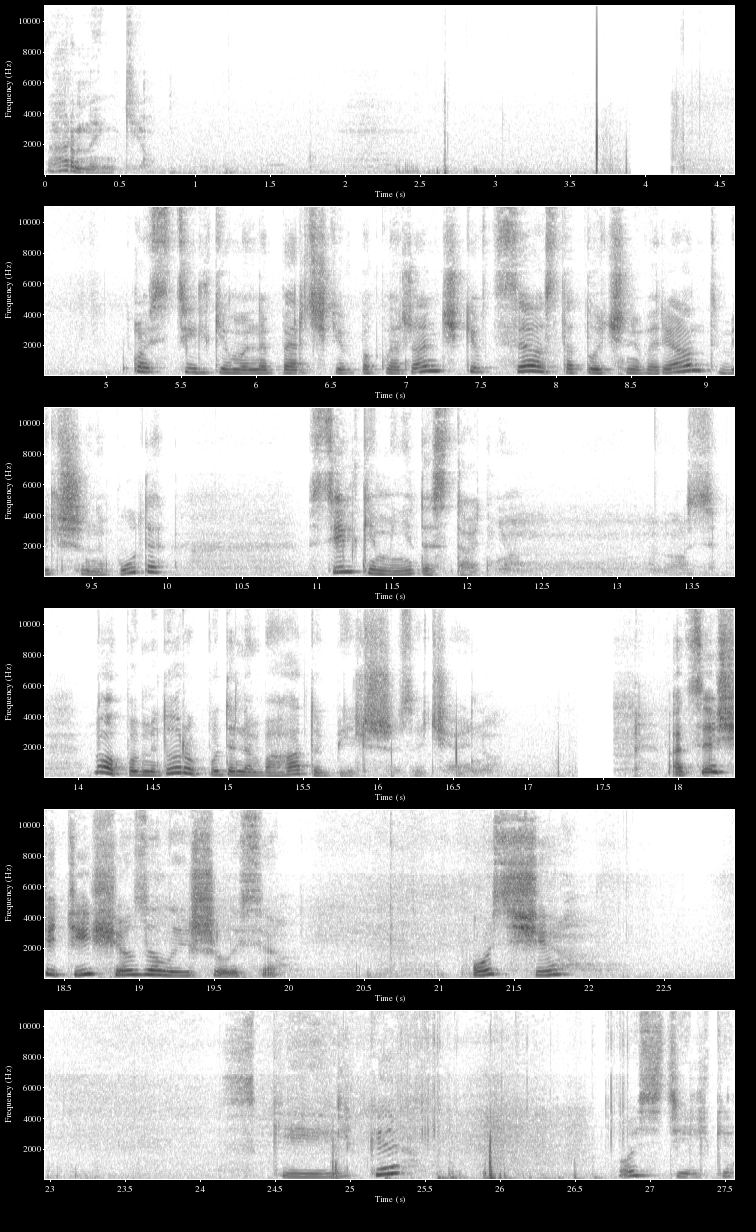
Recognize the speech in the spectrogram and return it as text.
Гарненькі. Ось стільки в мене перчиків, баклажанчиків. Це остаточний варіант, більше не буде. Стільки мені достатньо. Ось. Ну, а помідору буде набагато більше, звичайно. А це ще ті, що залишилися. Ось ще скільки. Ось стільки.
